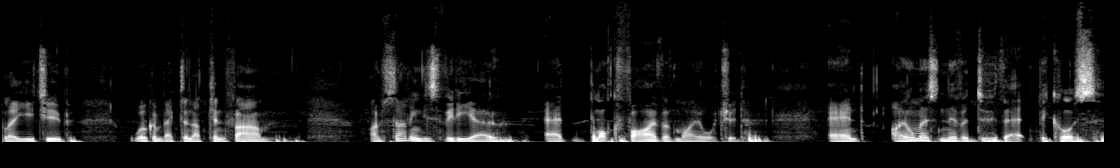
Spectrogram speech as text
Hello YouTube, welcome back to Nutkin Farm. I'm starting this video at block five of my orchard and I almost never do that because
